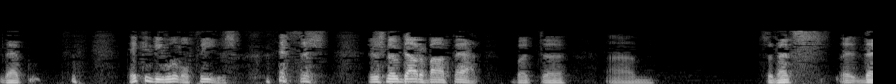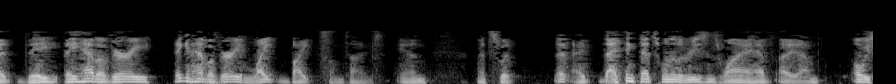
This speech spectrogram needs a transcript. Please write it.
that they can be little thieves. there's, there's no doubt about that. But uh, um, so that's uh, that they they have a very they can have a very light bite sometimes, and that's what I I think that's one of the reasons why I have I, I'm always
